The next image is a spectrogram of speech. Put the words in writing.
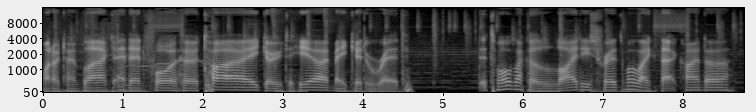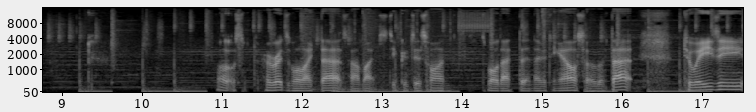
Monotone black, and then for her tie, go to here and make it red. It's more like a lightish red, it's more like that kinda. Well, her red's more like that, so I might stick with this one It's more that than everything else, so with that. Too easy,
